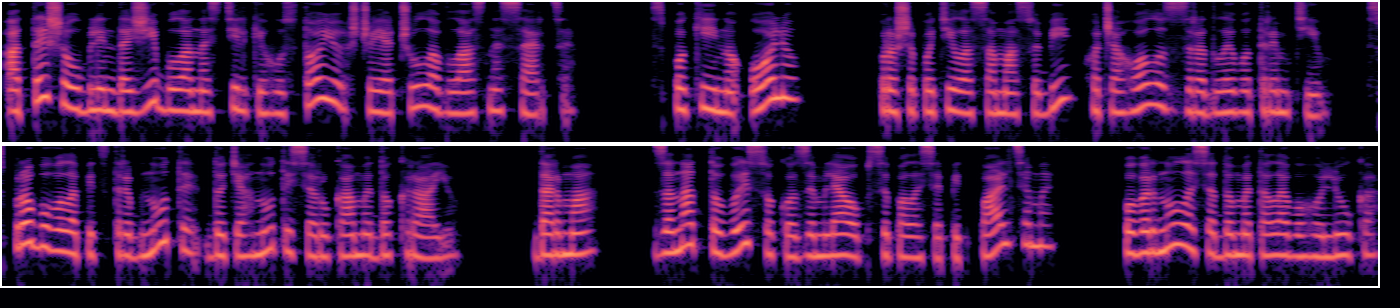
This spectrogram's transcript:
а тиша у бліндажі була настільки густою, що я чула власне серце. Спокійно, Олю, прошепотіла сама собі, хоча голос зрадливо тремтів. Спробувала підстрибнути, дотягнутися руками до краю. Дарма, занадто високо земля обсипалася під пальцями, повернулася до металевого люка,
